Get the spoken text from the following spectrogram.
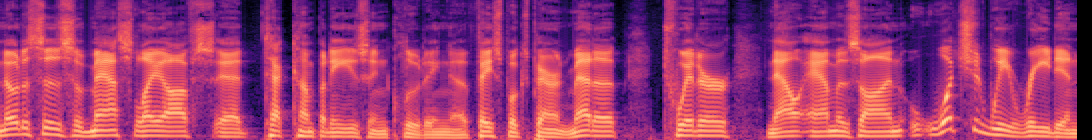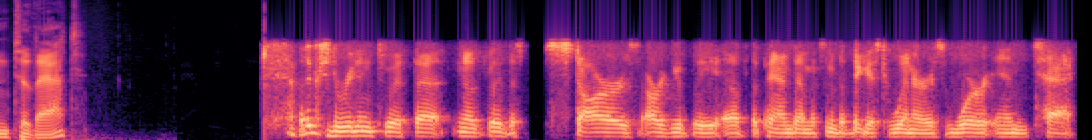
notices of mass layoffs at tech companies, including uh, Facebook's parent Meta, Twitter, now Amazon. What should we read into that? I think we should read into it that you know the stars, arguably, of the pandemic, some of the biggest winners were in tech,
